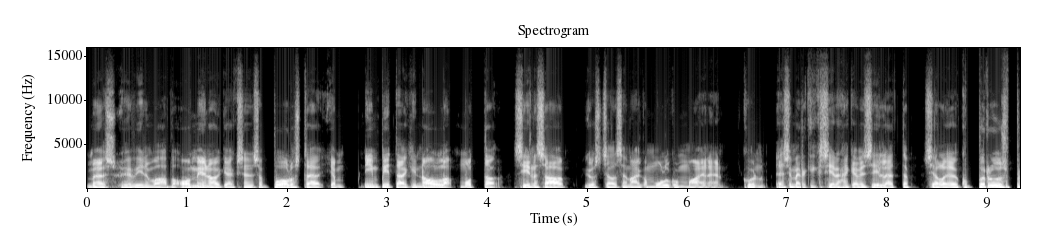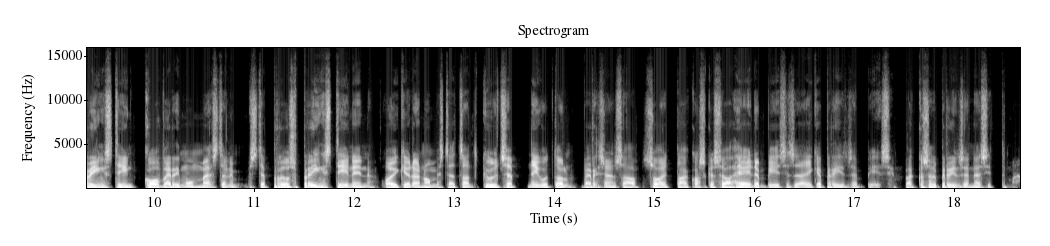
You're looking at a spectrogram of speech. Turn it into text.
myös hyvin vahva omien oikeuksiensa puolustaja ja niin pitääkin olla, mutta siinä saa just sellaisen aika mulkun maineen. Kun esimerkiksi siinähän kävi sillä, että siellä oli joku Bruce Springsteen coveri mun mielestä, niin sitten Bruce Springsteenin oikeudenomistajat sanoivat, että kyllä se niin kuin ton version saa soittaa, koska se on heidän biisinsä eikä Princen biisi, vaikka se oli Princen esittämä.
